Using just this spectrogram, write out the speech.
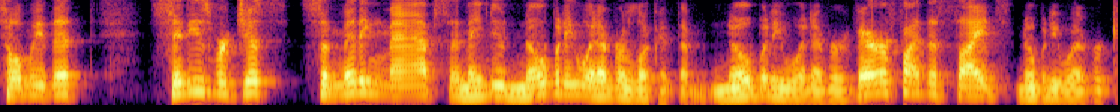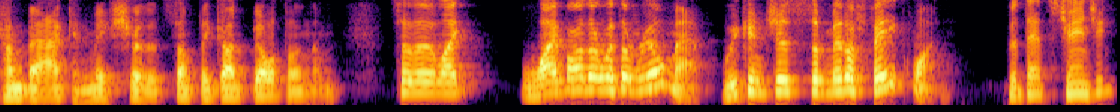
told me that Cities were just submitting maps and they knew nobody would ever look at them. Nobody would ever verify the sites. Nobody would ever come back and make sure that something got built on them. So they're like, why bother with a real map? We can just submit a fake one. But that's changing?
